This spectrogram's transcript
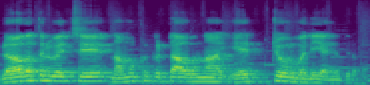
ലോകത്തിൽ വെച്ച് നമുക്ക് കിട്ടാവുന്ന ഏറ്റവും വലിയ അനുഗ്രഹം.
